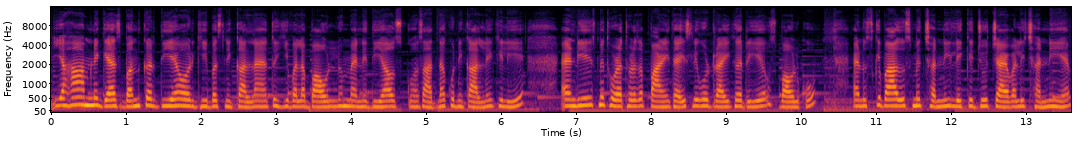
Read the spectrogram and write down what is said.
यहाँ हमने गैस बंद कर दी है और घी बस निकालना है तो ये वाला बाउल मैंने दिया उसको, साधना को निकालने के लिए। एंड ये इसमें थोड़ा थोड़ा सा पानी था, इसलिए वो ड्राई कर रही है उस बाउल को। एंड उसके बाद उसमें छन्नी लेके, जो चाय वाली छन्नी है,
